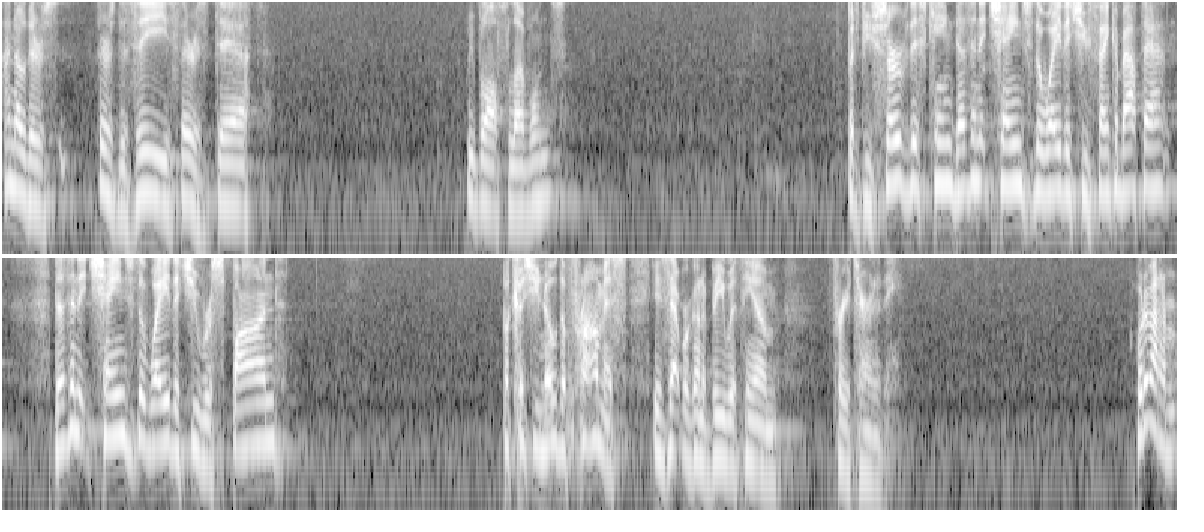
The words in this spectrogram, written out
I know there's, there's disease, there is death. We've lost loved ones. But if you serve this king, doesn't it change the way that you think about that? Doesn't it change the way that you respond because you know the promise is that we're going to be with Him for eternity. What about our,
